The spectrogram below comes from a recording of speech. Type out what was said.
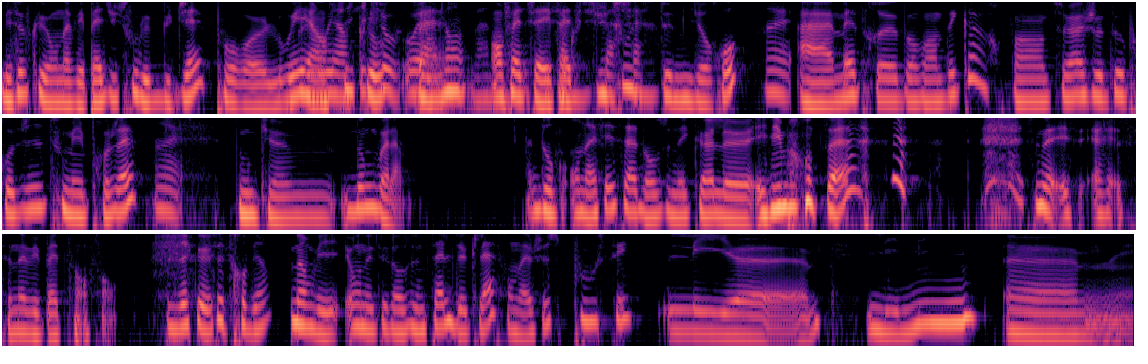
Mais sauf qu'on n'avait pas du tout le budget pour euh, louer un cyclo. ouais. Bah non, Bah non, en fait, j'avais pas du tout cher. 2000 euros Ouais. à mettre euh, dans un décor. Enfin, tu vois, j'autoproduis tous mes projets. Ouais. Donc, euh, donc voilà. Donc on a fait ça dans une école euh, élémentaire. ça n'avait pas de sens. hein. C'est-à-dire que C'est trop bien. non, mais on était dans une salle de classe, on a juste poussé les, euh, les mini euh,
